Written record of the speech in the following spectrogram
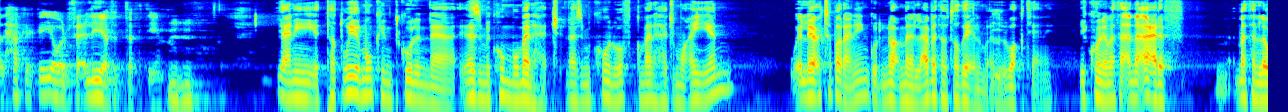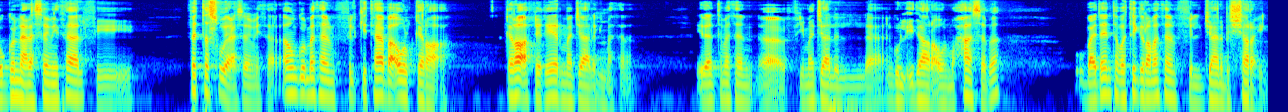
الحقيقية والفعلية في التقديم. يعني التطوير ممكن تقول إنه لازم يكون ممنهج لازم يكون وفق منهج معين وإلا يعتبر يعني نقول نوع من العبث أو تضييع الوقت يعني. يكون مثلا أنا أعرف مثلا لو قلنا على سبيل المثال في في التصوير على سبيل المثال أو نقول مثلا في الكتابة أو القراءة. قراءة في غير مجالك مثلا. إذا أنت مثلا آه، في مجال ال- نقول الإدارة أو المحاسبة وبعدين تبغى تقرأ مثلا في الجانب الشرعي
